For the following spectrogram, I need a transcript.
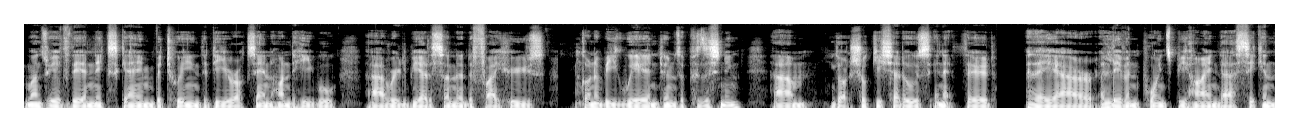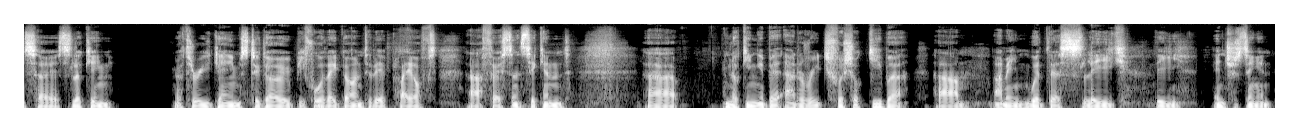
once we have their next game between the D-Rocks and Honda Heat, we'll uh, really be able to solidify who's going to be where in terms of positioning. Um, you got Shokki Shuttles in at third. They are 11 points behind uh, second, so it's looking three games to go before they go into their playoffs. Uh, first and second, uh, looking a bit out of reach for Shokki, but um, I mean, with this league, the interesting and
